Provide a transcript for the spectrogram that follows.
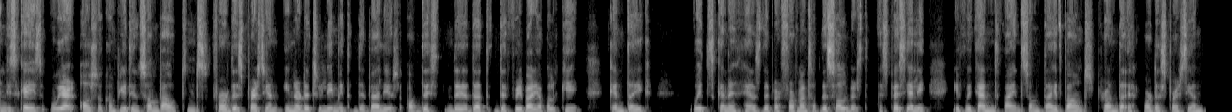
In this case, we are also computing some bounds for the expression in order to limit the values of this, the, that the free variable key can take, which can enhance the performance of the solvers, especially if we can find some tight bounds from the, for the expression.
